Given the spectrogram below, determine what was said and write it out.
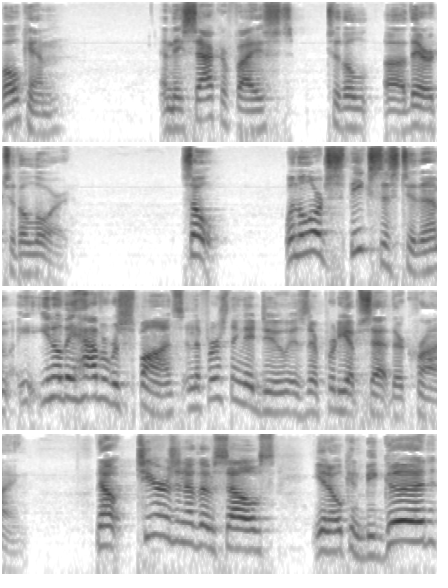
Bochim, and they sacrificed to the, uh, there to the Lord. So, when the Lord speaks this to them, you know, they have a response, and the first thing they do is they're pretty upset, they're crying. Now, tears in of themselves, you know, can be good,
